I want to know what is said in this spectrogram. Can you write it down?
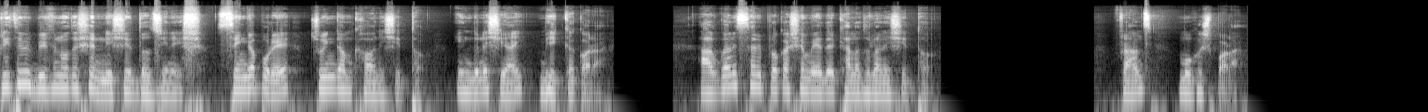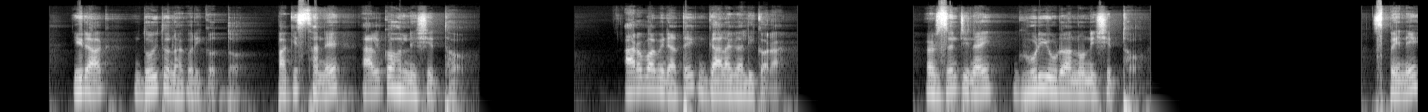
পৃথিবীর বিভিন্ন দেশের নিষিদ্ধ জিনিস। সিঙ্গাপুরে চুইংগাম খাওয়া নিষিদ্ধ, ইন্দোনেশিয়ায় ভিক্ষা করা। আফগানিস্তানে প্রকাশ্যে মেয়েদের খেলাধুলা নিষিদ্ধ। ফ্রান্স মুখোশ পড়া। ইরাক দ্বৈত নাগরিকত্ব। পাকিস্তানে অ্যালকোহল নিষিদ্ধ। আরব আমিরাতে গালাগালি করা। আর্জেন্টিনায় ঘুড়ি উড়ানো নিষিদ্ধ। স্পেনে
